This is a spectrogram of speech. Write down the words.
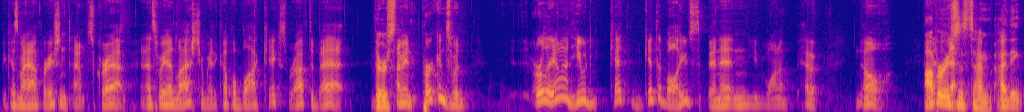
because my operation time was crap, and that's what we had last year. We had a couple block kicks right off the bat. There's I mean, Perkins would early on he would get get the ball, he'd spin it, and he'd want to have it. No, Operations time, I think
